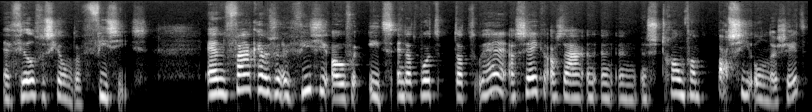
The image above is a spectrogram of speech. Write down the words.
en veel verschillende visies. En vaak hebben ze een visie over iets. En dat wordt, dat, hè, zeker als daar een, een, een stroom van passie onder zit,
